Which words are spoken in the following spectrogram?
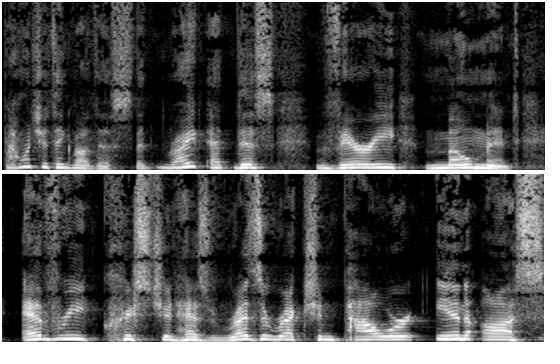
But I want you to think about this that right at this very moment, every Christian has resurrection power in us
